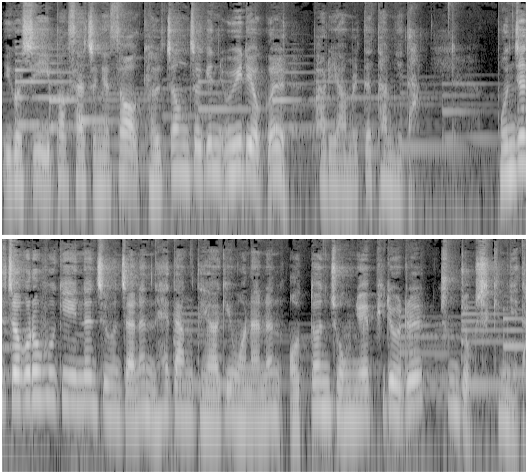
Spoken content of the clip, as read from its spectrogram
이것이 입학 사정에서 결정적인 위력을 발휘함을 뜻합니다. 본질적으로 훅이 있는 지원자는 해당 대학이 원하는 어떤 종류의 필요를 충족시킵니다.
